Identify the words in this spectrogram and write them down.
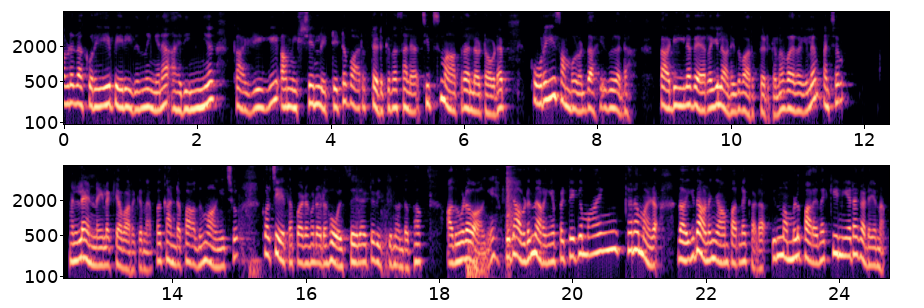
അവിടെ ഇതാ കുറേ പേര് ഇരുന്ന് ഇങ്ങനെ അരിഞ്ഞ് കഴുകി ആ മെഷീനിലിട്ടിട്ട് വറുത്തെടുക്കുന്ന സ്ഥലം ചിപ്സ് മാത്രമല്ല കേട്ടോ അവിടെ. കുറേ സംഭവങ്ങളുണ്ട് ഇത് കേട്ടോ തടിയിലെ വിറകിലാണ് ഇത് വറുത്തെടുക്കുന്നത്. വിറകിൽ മറ്റേ നല്ല എണ്ണയിലൊക്കെയാണ് വറുക്കുന്നത്. അപ്പോൾ കണ്ടപ്പോൾ അതും വാങ്ങിച്ചു. കുറച്ച് ഏത്തപ്പഴം കൂടെ അവിടെ ഹോൾസെയിലായിട്ട് വിൽക്കുന്നുണ്ട്. അപ്പം അതുകൂടെ വാങ്ങി. പിന്നെ അവിടെ നിന്ന് ഇറങ്ങിയപ്പോഴത്തേക്ക് ഭയങ്കര മഴ. ഇതാണ് ഞാൻ പറഞ്ഞ കട. ഇത് നമ്മൾ പറയുന്ന കിണിയുടെ കടയെന്നാണ്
